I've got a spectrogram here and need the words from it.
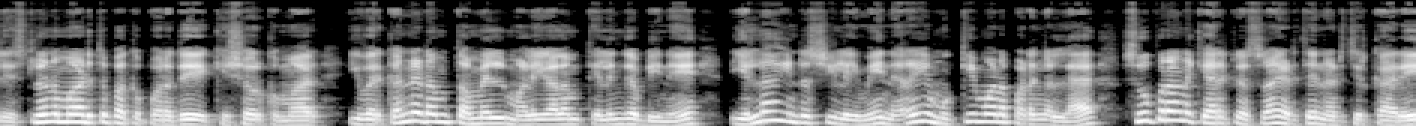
லிஸ்ட்ல நம்ம அடுத்து பார்க்க போறது கிஷோர் குமார். இவர் கன்னடம் தமிழ் மலையாளம் தெலுங்கு அப்படின்னு எல்லா இண்டஸ்ட்ரியிலையுமே நிறைய முக்கியமான படங்களில் சூப்பரான கேரக்டர்ஸ்லாம் எடுத்து நடிச்சிருக்காரு.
